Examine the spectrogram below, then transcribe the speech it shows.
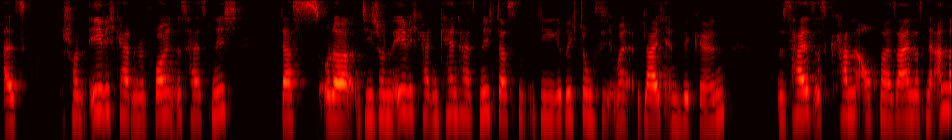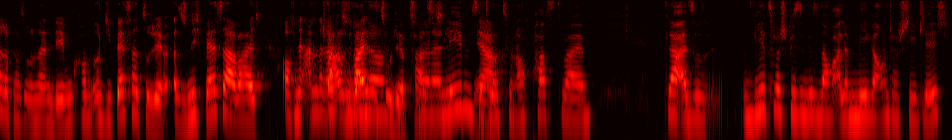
als schon Ewigkeiten mit Freunden ist, heißt nicht, dass, oder die schon Ewigkeiten kennt, heißt nicht, dass die Richtungen sich immer gleich entwickeln. Das heißt, es kann auch mal sein, dass eine andere Person in dein Leben kommt und die besser zu dir, also nicht besser, aber halt auf eine andere Art und Weise zu dir passt. Zu deiner Lebenssituation ja. auch passt, weil klar, also wir zum Beispiel sind, wir sind auch alle mega unterschiedlich.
